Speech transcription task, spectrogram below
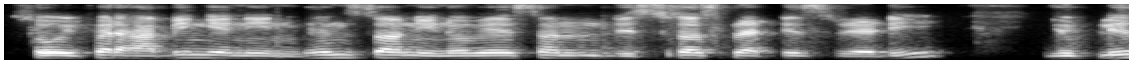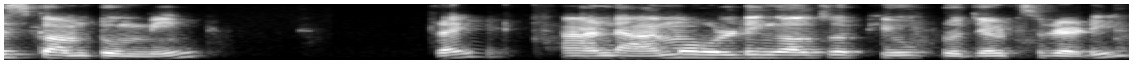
So if you're having any invention, innovation, research practice ready, you please come to me. Right? And I'm holding also few projects ready.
